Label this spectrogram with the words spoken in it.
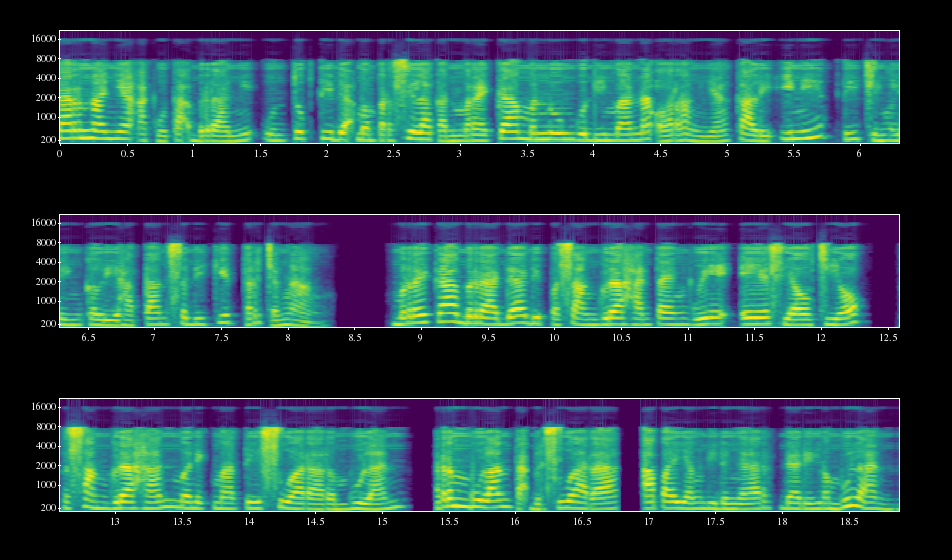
karenanya aku tak berani untuk tidak mempersilakan mereka menunggu di mana orangnya kali ini Ti Ching Ling kelihatan sedikit tercengang. Mereka berada di pesanggrahan Teng Wee Xiao Chiok, pesanggrahan menikmati suara rembulan, rembulan tak bersuara, apa yang didengar dari rembulan?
